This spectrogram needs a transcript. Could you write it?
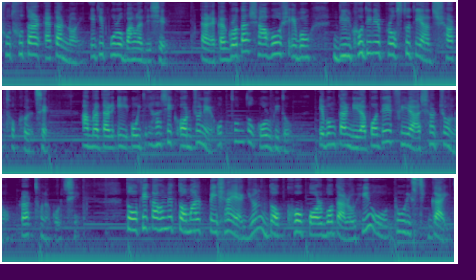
শুধু তার একার নয়, এটি পুরো বাংলাদেশের তার একাগ্রতা, সাহস এবং দীর্ঘদিনের প্রস্তুতি আজ সার্থক হয়েছে। আমরা তার এই ঐতিহাসিক অর্জনে অত্যন্ত গর্বিত এবং তার নিরাপদে ফিরে আসার জন্য প্রার্থনা করছি। তৌফিক আহমেদ তমাল পেশায় একজন দক্ষ পর্বত আরোহী ও ট্যুরিস্ট গাইড।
